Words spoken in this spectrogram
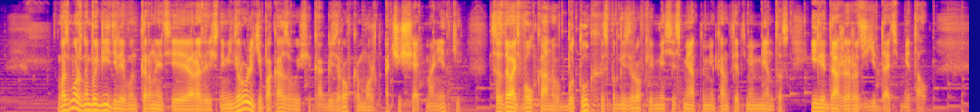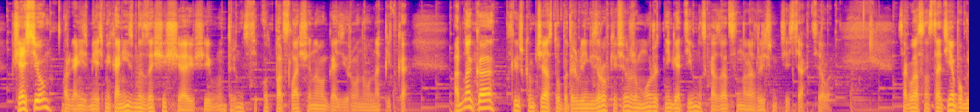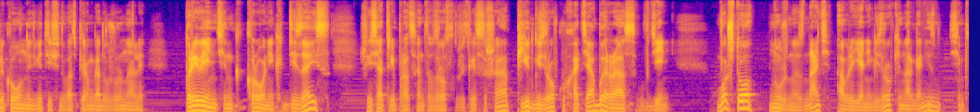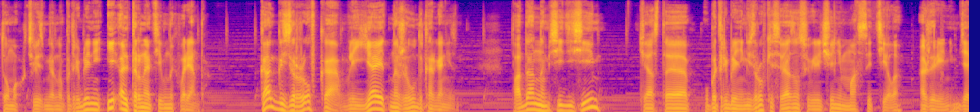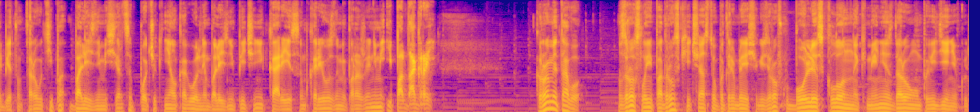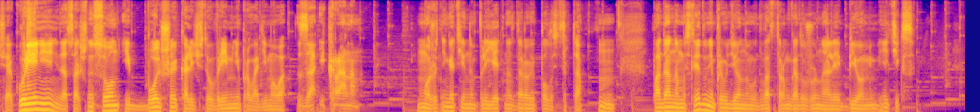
Возможно, вы видели в интернете различные видеоролики, показывающие, как газировка может очищать монетки, создавать вулканы в бутылках из-под газировки вместе с мятными конфетами Ментос или даже разъедать металл. К счастью, в организме есть механизмы, защищающие внутренности от подслащенного газированного напитка – Однако, слишком часто употребление газировки все же может негативно сказаться на различных частях тела. Согласно статье, опубликованной в 2021 году в журнале Preventing Chronic Disease, 63% взрослых жителей США пьют газировку хотя бы раз в день. Вот что нужно знать о влиянии газировки на организм, симптомах чрезмерного потребления и альтернативных вариантах. Как газировка влияет на желудок организма? По данным CDC, частое употребление газировки связано с увеличением массы тела, ожирением, диабетом второго типа, болезнями сердца, почек, неалкогольной болезнью печени, кариесом, кариозными поражениями и подагрой. Кроме того, взрослые и подростки, часто употребляющие газировку, более склонны к менее здоровому поведению, включая курение, недостаточный сон и большее количество времени, проводимого за экраном может негативно влиять на здоровье полости рта. Хм. По данным исследования, проведенного в 2022 году в журнале Biomimetics,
